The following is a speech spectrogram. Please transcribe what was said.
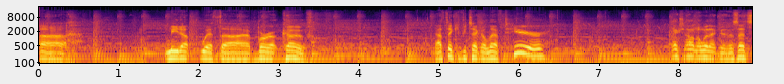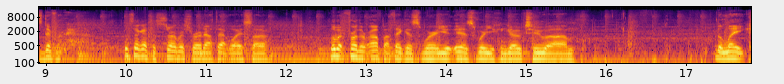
uh, meet up with uh, Cove. I think if you take a left here, actually I don't know where that goes. That's different. Looks like that's a service road out that way. So a little bit further up, I think is where you is where you can go to um, the lake,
